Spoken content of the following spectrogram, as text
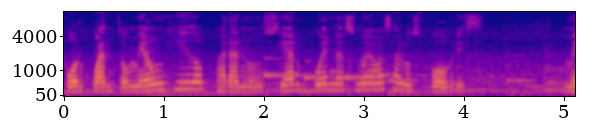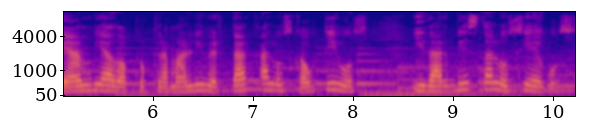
por cuanto me ha ungido para anunciar buenas nuevas a los pobres. Me ha enviado a proclamar libertad a los cautivos y dar vista a los ciegos,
